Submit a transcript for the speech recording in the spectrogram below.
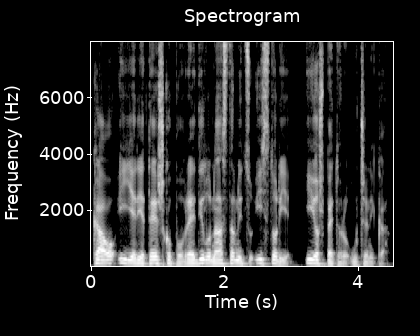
kao i jer je teško povredilo nastavnicu istorije i još petoro učenika.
